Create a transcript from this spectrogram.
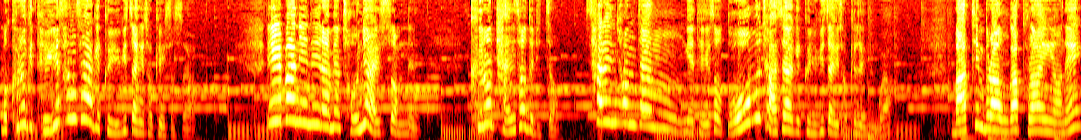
뭐 그런 게 되게 상세하게 그 일기장에 적혀 있었어요. 일반인이라면 전혀 알 수 없는 그런 단서들 있죠. 살인 현장에 대해서 너무 자세하게 그 일기장에 적혀져 있는 거야. 마틴 브라운과 브라이언의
